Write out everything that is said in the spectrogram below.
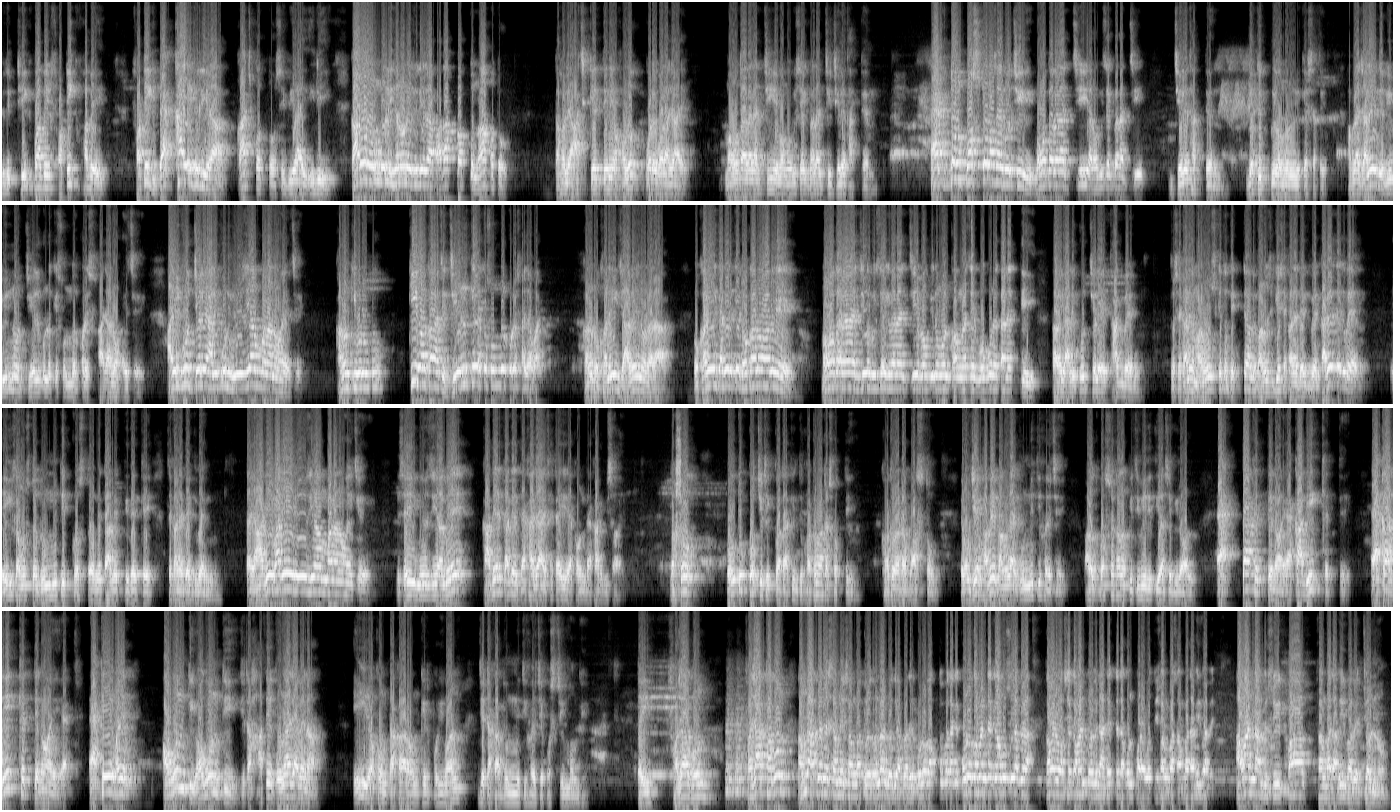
যদি ঠিকভাবে, সঠিকভাবে, সঠিক ব্যাখ্যায় যদি এরা কাজ করত সিবিআই, ইডি, কারোর অঙ্গুলি হেলনে যদি এরা বাধাপ্রাপ্ত না হতো, তাহলে আজকের দিনে হলপ করে বলা যায়, মমতা ব্যানার্জি এবং অভিষেক ব্যানার্জি জেলে থাকতেন। একদম স্পষ্ট ভাষায় বলছি, মমতা ব্যানার্জি আর অভিষেক ব্যানার্জি জেলে থাকতেন। জ্যোতিপ্রিয় মল্লিকের সাথে। আপনারা জানেন যে বিভিন্ন জেলগুলোকে সুন্দর করে সাজানো হয়েছে। আলিপুর জেলে আলিপুর মিউজিয়াম বানানো হয়েছে। কারণ কি বলুন তো? কি দরকার আছে জেলকে এত সুন্দর করে সাজাবার? কারণ ওখানেই যাবেন ওনারা। ওখানেই তাদেরকে ঢোকানো হবে। মমতা ব্যানার্জি, অভিষেক ব্যানার্জি এবং তৃণমূল কংগ্রেসের বহু নেতা, নেত্রী তারা ওই আলিপুর জেলে থাকবেন। তো সেখানে মানুষকে তো দেখতে হবে। মানুষ গিয়ে সেখানে দেখবেন। কাদের দেখবেন? এই সমস্ত দুর্নীতিগ্রস্ত নেতা নেত্রীদেরকে সেখানে দেখবেন। তাই আগে ভাগে মিউজিয়াম বানানো হয়েছে। সেই মিউজিয়ামে কাদের কাদের দেখা যায় সেটাই এখন দেখার বিষয়। দর্শক, কৌতুক করছি ঠিক কথা, কিন্তু ঘটনাটা সত্যি, ঘটনাটা বাস্তব। এবং যেভাবে বাংলায় দুর্নীতি হয়েছে, ভারতবর্ষ কেন পৃথিবীর ইতিহাসে বিরল? একটা ক্ষেত্রে নয়, একাধিক ক্ষেত্রে একাধিক ক্ষেত্রে নয় একে মানে অগন্তি অগন্তি, যেটা হাতে গোনা যাবে না। এই রকম টাকার অঙ্কের পরিমাণ যে টাকা দুর্নীতি হয়েছে পশ্চিমবঙ্গে। তাই সজাগ হন, সজাগ থাকুন। আমরা আপনাদের সামনে এই সংবাদ তুলে ধরলাম। যদি আপনাদের কোনো বক্তব্য থাকে, কোনো কমেন্ট থাকে, অবশ্যই আপনারা কমেন্ট বক্সে কমেন্ট করবেন আর দেখতে থাকুন পরবর্তী সংবাদ সংবাদ আবির্ভাবে। আমার নাম বিশ্বজিৎ পাল, সংবাদ আবির্ভাবের জন্য।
